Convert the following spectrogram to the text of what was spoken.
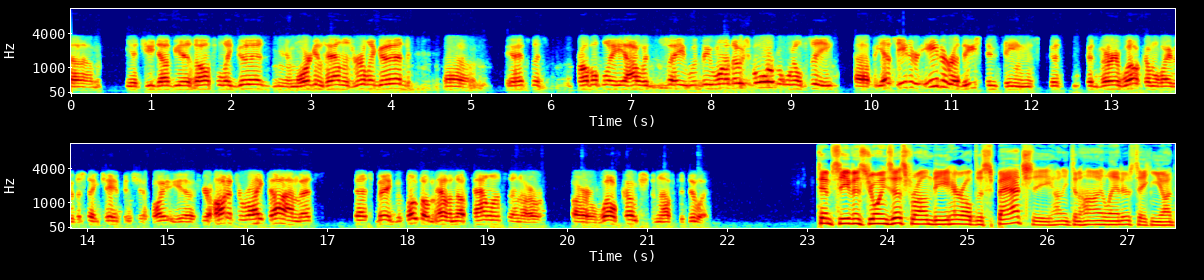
Um, you know, GW is awfully good. You know, Morgantown is really good. Um, it's, it's probably I would say would be one of those four, but we'll see. Uh, yes, either either of these two teams could could very well come away with the state championship. Boy, if you're hot at the right time, that's that's big. But both of them have enough talent and are are well coached enough to do it. Tim Stephens joins us from the Herald Dispatch. The Huntington Highlanders taking on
